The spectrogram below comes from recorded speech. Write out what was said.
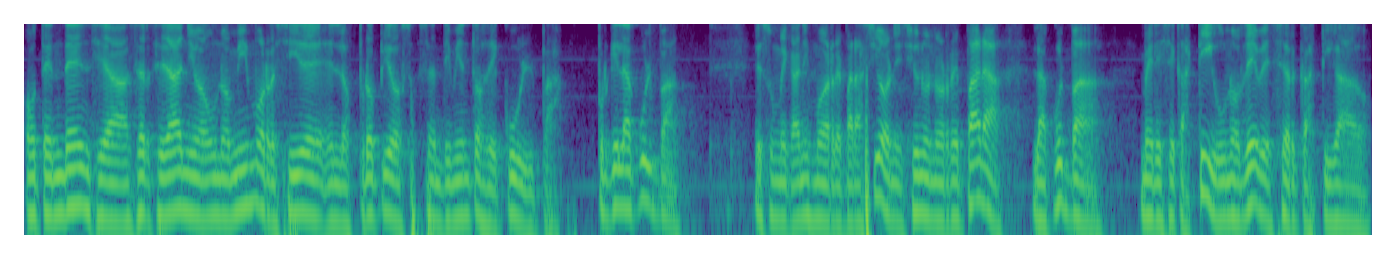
o tendencia a hacerse daño a uno mismo reside en los propios sentimientos de culpa. Porque la culpa es un mecanismo de reparación y si uno no repara, la culpa merece castigo, uno debe ser castigado.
